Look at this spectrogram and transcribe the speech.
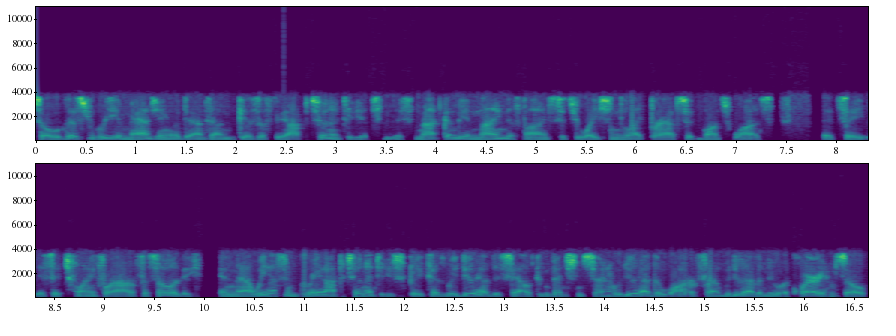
So this reimagining of the downtown gives us the opportunity. It's it's not going to be a nine to five situation like perhaps it once was. It's a it's a 24 hour facility, and now we have some great opportunities because we do have the Seattle Convention Center, we do have the waterfront, we do have a new aquarium. So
